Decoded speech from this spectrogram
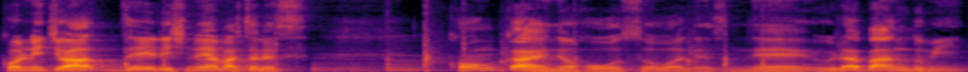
こんにちは。税理士の山下です。今回の放送はですね裏番組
